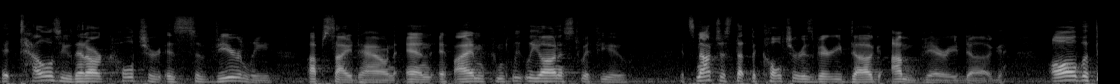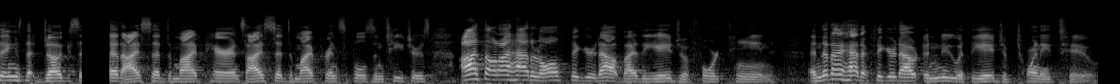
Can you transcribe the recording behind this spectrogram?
It tells you that our culture is severely upside down. And if I'm completely honest with you, it's not just that the culture is very Doug, I'm very Doug. All the things that Doug said, I said to my parents, I said to my principals and teachers, I thought I had it all figured out by the age of 14. And then I had it figured out anew at the age of 22.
